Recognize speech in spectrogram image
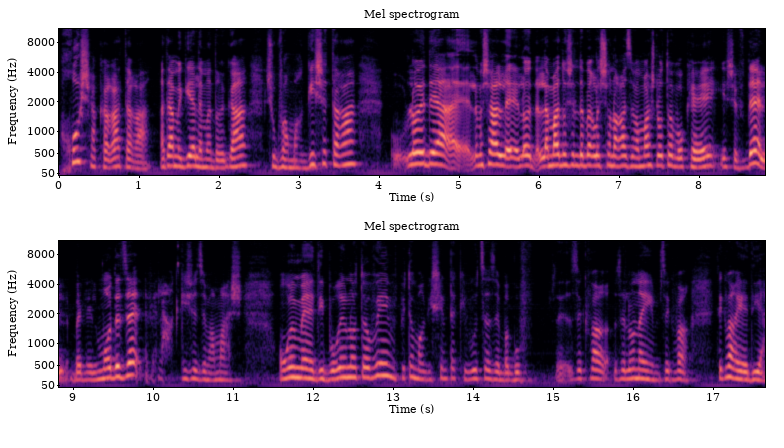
חוש הכרת הרע. אדם מגיע למדרגה שהוא כבר מרגיש את הרע, הוא לא יודע, למשל, לא למדנו שלדבר לשון הרע זה ממש לא טוב, אוקיי, יש הבדל בין ללמוד את זה ולהרגיש את זה ממש. אומרים אה, דיבורים לא טובים, ופתאום מרגישים את הקיבוץ הזה בגוף. זה, זה כבר, זה לא נעים, זה כבר, זה כבר ידיעה.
